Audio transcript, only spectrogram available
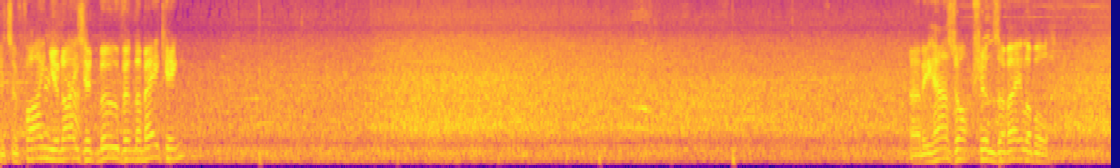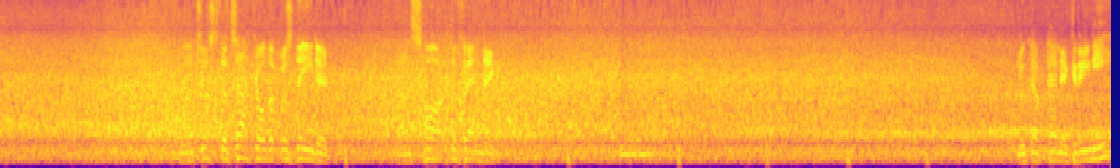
It's a fine United move in the making. And he has options available. The tackle that was needed. And smart defending. Luca Pellegrini.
